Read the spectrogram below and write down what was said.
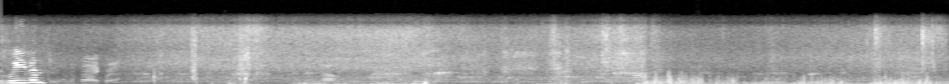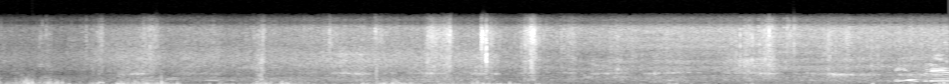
weaving. Who's in the background? They over there?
